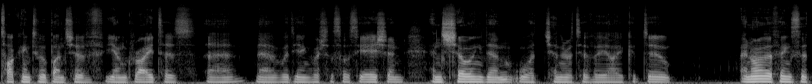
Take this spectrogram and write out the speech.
talking to a bunch of young writers uh, uh, with the English Association and showing them what generative AI could do. And one of the things that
